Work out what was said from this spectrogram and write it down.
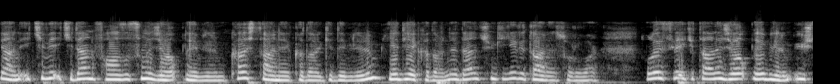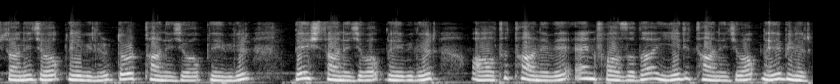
Yani 2 ve 2'den fazlasını cevaplayabilirim. Kaç taneye kadar gidebilirim? 7'ye kadar. Neden? Çünkü 7 tane soru var. Dolayısıyla 2 tane cevaplayabilirim. 3 tane cevaplayabilir. 4 tane cevaplayabilir. 5 tane cevaplayabilir. 6 tane ve en fazla da 7 tane cevaplayabilir.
